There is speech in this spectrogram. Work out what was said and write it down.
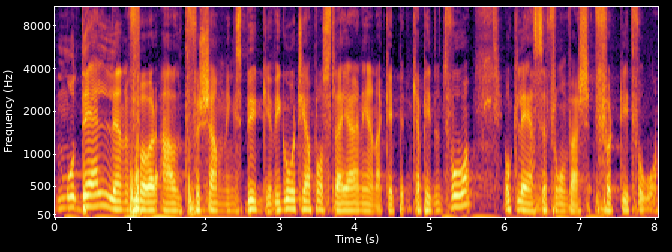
modellen för allt församlingsbygge. Vi går till Apostlagärningarna kapitel 2 och läser från vers 42.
